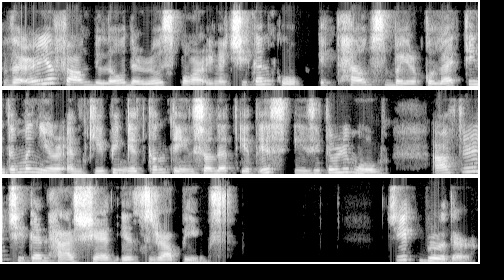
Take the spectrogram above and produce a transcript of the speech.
the area found below the roost bar in a chicken coop, it helps by collecting the manure and keeping it contained so that it is easy to remove after a chicken has shed its droppings. Chick brooder.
